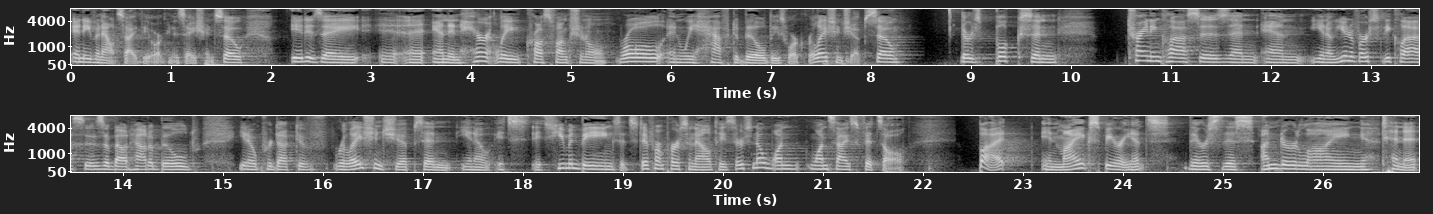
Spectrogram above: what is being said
and even outside the organization. So it is a, a an inherently cross-functional role and we have to build these work relationships. So there's books and training classes and and you know university classes about how to build you know productive relationships and you know it's it's human beings it's different personalities there's no one one size fits all but in my experience, there's this underlying tenet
